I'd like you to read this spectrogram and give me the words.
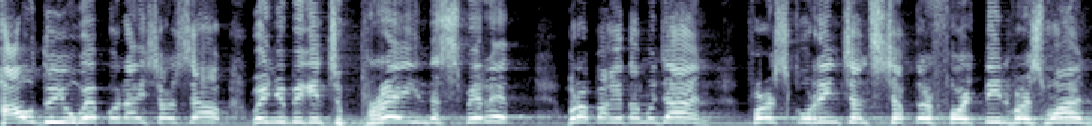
How do you weaponize yourself? When you begin to pray in the Spirit. Bro, pakita mo dyan. 1 Corinthians chapter 14 verse 1.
